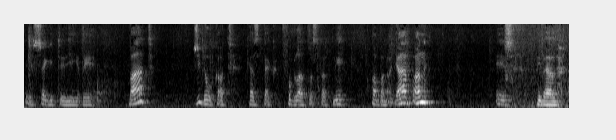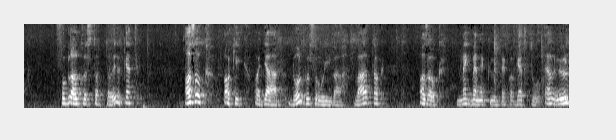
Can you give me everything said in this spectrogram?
és segítőjévé vált, zsidókat kezdtek foglalkoztatni abban a gyárban, és mivel foglalkoztatta őket, azok, akik a gyár dolgozóivá váltak, azok megmenekültek a gettó elől,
